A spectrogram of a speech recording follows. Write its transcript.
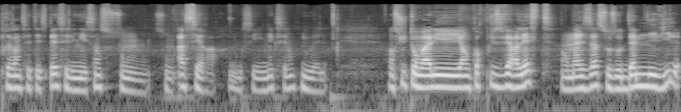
présentent cette espèce et les naissances sont, sont assez rares. Donc c'est une excellente nouvelle. Ensuite, on va aller encore plus vers l'est, en Alsace, aux zoo d'Amnéville,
